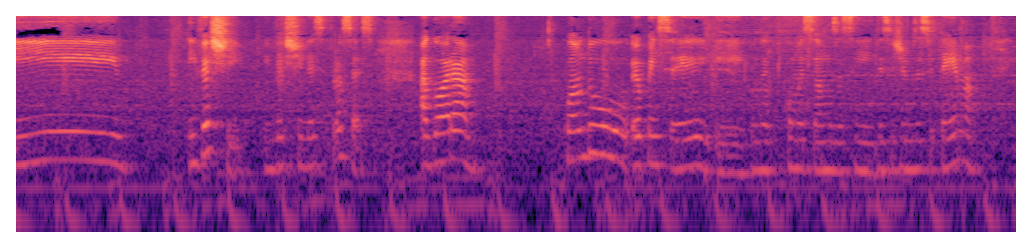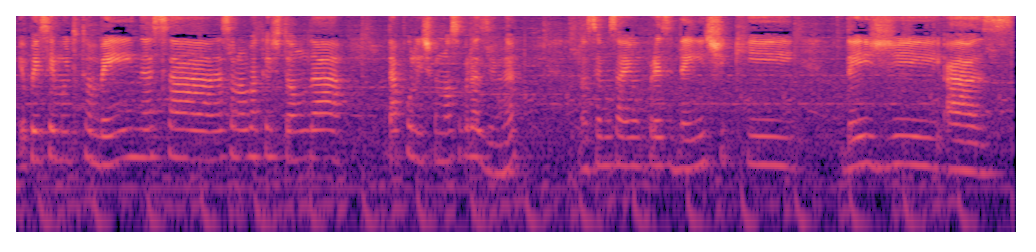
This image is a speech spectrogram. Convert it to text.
e investir, investir nesse processo. Agora, quando eu pensei e quando começamos assim, decidimos esse tema, eu pensei muito também nessa, nessa nova questão da, da política no nosso Brasil, né? Nós temos aí um presidente que desde as,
